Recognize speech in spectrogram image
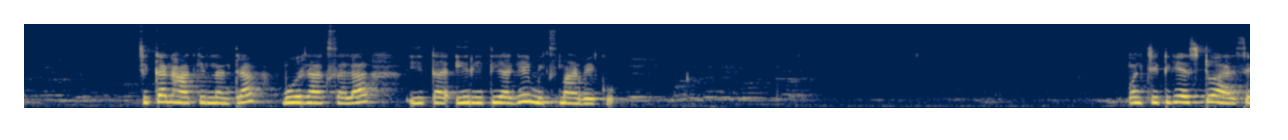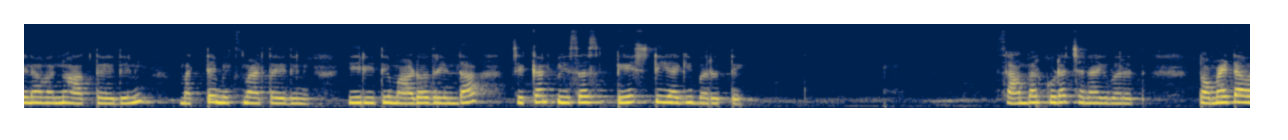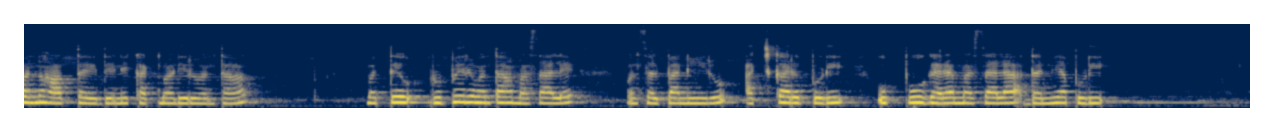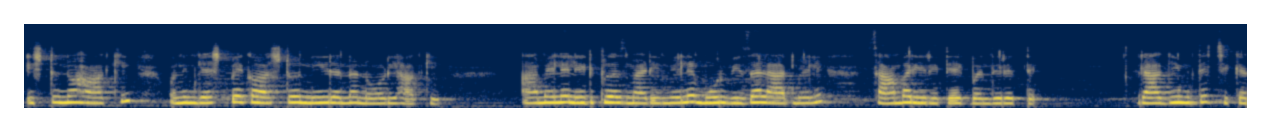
ಚಿಕನ್ ಹಾಕಿದ ನಂತರ ಮೂರು ನಾಲ್ಕು ಸಲ ಈ ತ, ಈ ರೀತಿಯಾಗಿ ಮಿಕ್ಸ್ ಮಾಡಬೇಕು. ಒಂದು ಚಿಟಿಕೆಯಷ್ಟು ಅರಿಶಿಣವನ್ನು ಹಾಕ್ತಾಯಿದ್ದೀನಿ ಮತ್ತೆ ಮಿಕ್ಸ್ ಮಾಡ್ತಾ ಇದ್ದೀನಿ. ಈ ರೀತಿ ಮಾಡೋದ್ರಿಂದ ಚಿಕನ್ ಪೀಸಸ್ ಟೇಸ್ಟಿಯಾಗಿ ಬರುತ್ತೆ. ಸಾಂಬಾರು ಕೂಡ ಚೆನ್ನಾಗಿ ಬರುತ್ತೆ. ಟೊಮೆಟೊವನ್ನು ಇದ್ದೀನಿ ಕಟ್ ಮಾಡಿರುವಂತಹ. ಮತ್ತು ರುಬ್ಬಿರುವಂತಹ ಮಸಾಲೆ. ಒಂದು ಸ್ವಲ್ಪ ನೀರು ಅಚ್ ಪುಡಿ, ಉಪ್ಪು, ಗರಂ ಮಸಾಲ, ಧನಿಯಾ ಪುಡಿ. ಇಷ್ಟನ್ನು ಹಾಕಿ ನಿಮ್ಗೆ ಎಷ್ಟು ಬೇಕೋ ಅಷ್ಟು ನೀರನ್ನು ನೋಡಿ ಹಾಕಿ. ಆಮೇಲೆ ಲಿಡ್ ಕ್ಲೋಸ್ ಮಾಡಿದ ಮೇಲೆ ಮೂರು ವಿಸಲ್ ಆದಮೇಲೆ ಸಾಂಬಾರು ಈ ರೀತಿಯಾಗಿ ಬಂದಿರುತ್ತೆ. ರಾಗಿ ಮುದ್ದೆ ಚಿಕನ್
